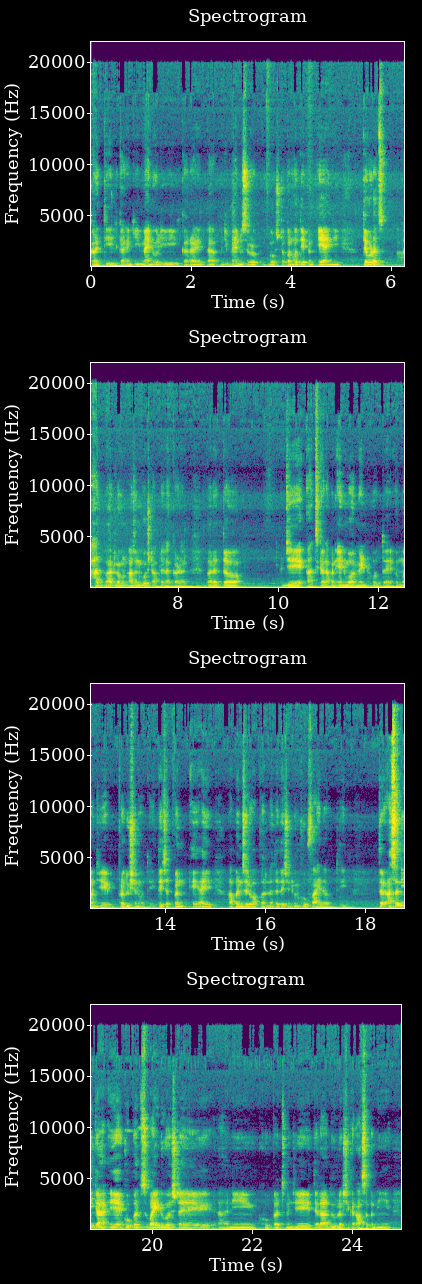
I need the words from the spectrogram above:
कळतील. कारण की मॅन्युअली करायला म्हणजे मॅन्युअल सगळं गोष्ट पण होते पण ए आयनी तेवढंच हातभार लावून अजून गोष्ट आपल्याला कळेल. परत जे आजकाल आपण एन्व्हायरमेंट होतं आहे म्हणजे प्रदूषण होते त्याच्यात पण ए आय आपण जर वापरला तर त्याच्यात पण खूप फायदा होते. तर असं नाही का ए आय खूपच वाईट गोष्ट आहे आणि खूपच म्हणजे त्याला दुर्लक्ष करा. असं पण नाही आहे.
